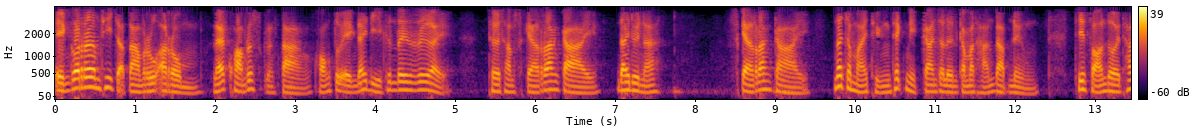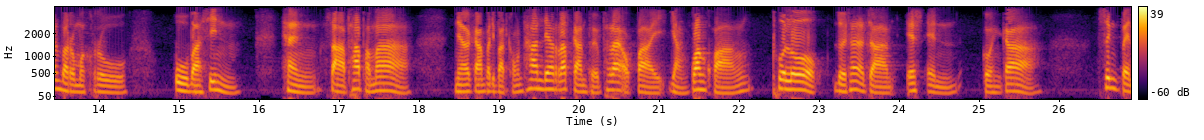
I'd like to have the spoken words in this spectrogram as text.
เองก็เริ่มที่จะตามรู้อารมณ์ และความรู้สึกต่างๆ ของตัวเองได้ดีขึ้นเรื่อยๆ เธอทำสแกนร่างกายได้ด้วยนะ สแกนร่างกายน่าจะหมายถึงเทคนิคการเจริญกรรมฐานแบบหนึ่ง ที่สอนโดยท่านบรมครู อูบาชิน แห่งสาภาพพม่า แนวการปฏิบัติของท่านได้รับการเผยแพร่ออกไปอย่างกว้างขวาง ทั่วโลกโดยท่านอาจารย์เอสเอ็นโกเอ็นก้าซึ่งเป็น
